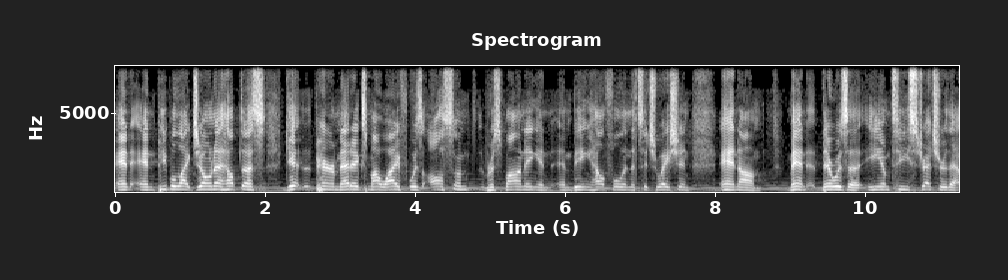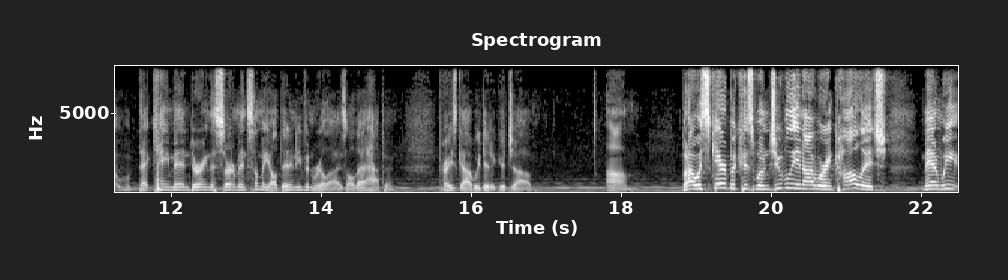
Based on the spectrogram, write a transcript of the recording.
And, and people like Jonah helped us get paramedics. My wife was awesome responding and, and being helpful in the situation. And um, man, there was a EMT stretcher that that came in during the sermon. Some of y'all didn't even realize all that happened. Praise God, we did a good job. Um, but I was scared because when Jubilee and I were in college, man, we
